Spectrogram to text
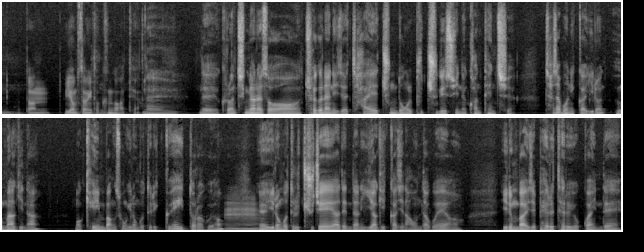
음. 어떤 위험성이 더 큰 것 같아요. 네. 네, 그런 측면에서 최근에는 이제 자해 충동을 부추길 수 있는 컨텐츠 찾아보니까 이런 음악이나 뭐 개인 방송 이런 것들이 꽤 있더라고요. 음, 예, 이런 것들을 규제해야 된다는 이야기까지 나온다고 해요. 이른바 이제 베르테르 효과인데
